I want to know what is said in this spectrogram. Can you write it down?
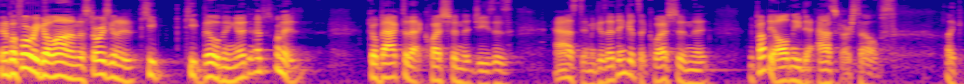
You know, before we go on, the story's going to keep keep building. I, I just want to go back to that question that Jesus asked him because I think it's a question that we probably all need to ask ourselves. Like,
